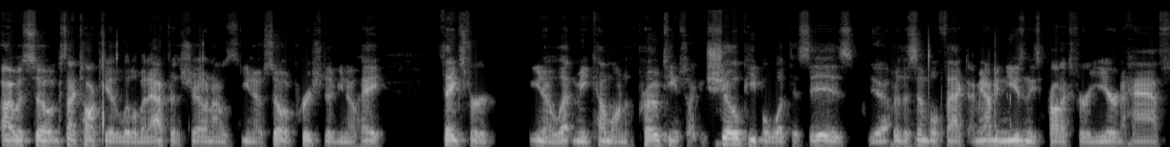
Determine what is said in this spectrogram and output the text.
i was so because i talked to you a little bit after the show and i was you know so appreciative you know hey thanks for you know letting me come onto the pro team so i can show people what this is yeah. for the simple fact i mean i've been using these products for a year and a half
